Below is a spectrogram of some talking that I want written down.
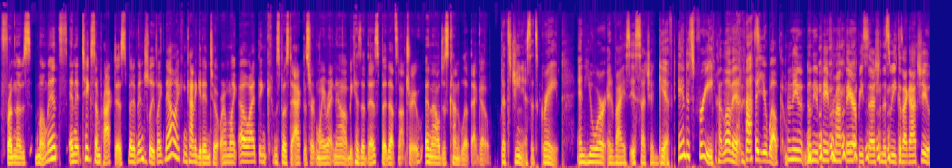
from those moments and it takes some practice but eventually like now i can kind of get into it where i'm like oh i think i'm supposed to act a certain way right now because of this but that's not true and i'll just kind of let that go That's genius. That's great. And your advice is such a gift, and it's free. I love it. you're welcome don't need, don't need to pay for my therapy session this week because I got you.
